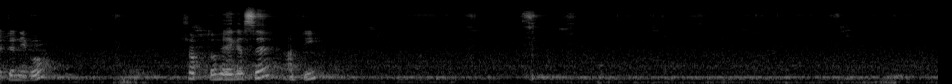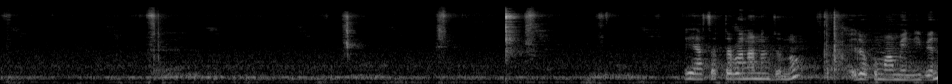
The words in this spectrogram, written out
এটা নিব। শক্ত হয়ে গেছে আটি। এই আচারটা বানানোর জন্য এরকম আমে নিবেন।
